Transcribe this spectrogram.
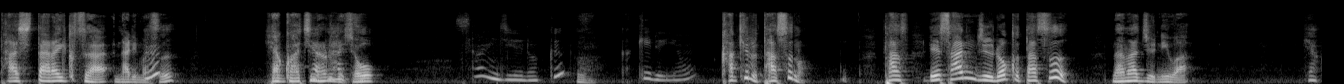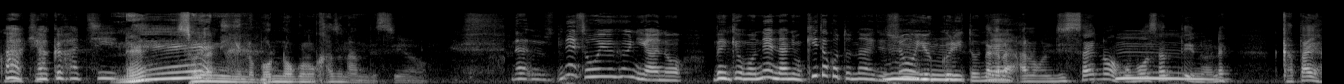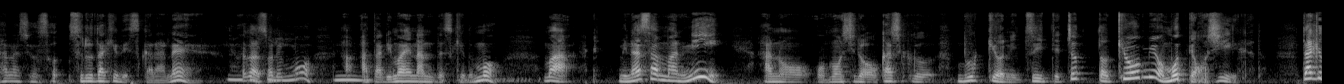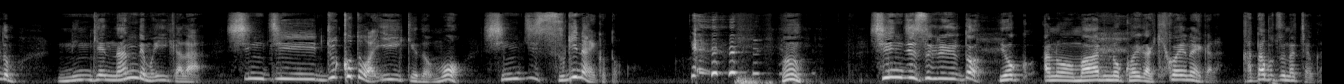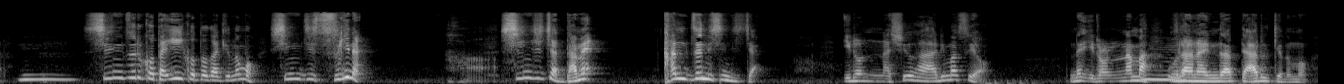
足したらいくつはなります ?108 なるでしょ 36? うんかける 4? かける足すの。足す、え、36足す72は？あ、108。ね。それが人間の煩悩の数なんですよ。なね、そういうふうにあの勉強もね何も聞いたことないでしょ、ゆっくりとねだから、あの、実際のお坊さんっていうのはね、硬い話をそするだけですからね。だからそれも、あ当たり前なんですけども、まあ、皆様に、あの、面白おかしく仏教についてちょっと興味を持ってほしいかと。だけど、人間何でもいいから、信じることはいいけども、信じすぎないこと。うん。信じすぎると、よく、あの、周りの声が聞こえないから、堅物になっちゃうから。信ずることはいいことだけども、信じすぎない。信じちゃダメ。完全に信じちゃう。いろんな宗派ありますよ。ね、いろんな、まあ、占いだってあるけども、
